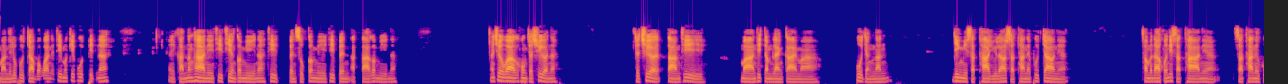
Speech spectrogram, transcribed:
มาในรูปพระเจ้าบอกว่าเนี่ยที่เมื่อกี้พูดผิดนะไอ้ขันทั้งห้านี่ที่เที่ยงก็มีนะที่เป็นสุขก็มีที่เป็นอัตตาก็มีนะ เชื่อว่าก็คงจะเชื่อนะ จะเชื่อตามที่มารที่จำแรงกายมาพูดอย่างนั้น ยิ่งมีศรัทธาอยู่แล้วศรัทธาในผู้เจ้าเนี่ย ธรรมดาคนที่ศรัทธาเนี่ยศรัทธาในครู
